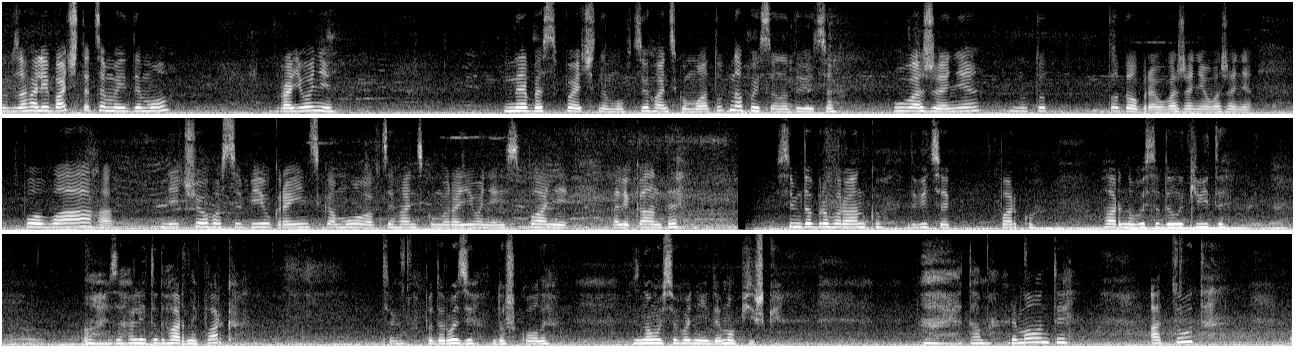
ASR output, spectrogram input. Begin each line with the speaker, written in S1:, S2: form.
S1: Ви взагалі бачите, це ми йдемо в районі небезпечному, в циганському. А тут написано, дивіться, уваження. Ну то, то добре, уваження, уваження. Повага. Нічого собі, українська мова в циганському районі Іспанії, Аліканте. Всім доброго ранку. Дивіться, як в парку гарно висадили квіти. Ой, взагалі тут гарний парк. Це по дорозі до школи. Знову сьогодні йдемо пішки. Там ремонти, а тут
